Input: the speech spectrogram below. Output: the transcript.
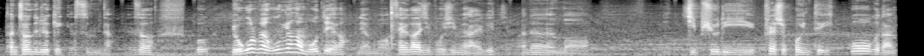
일단 저는 이렇게 꼈습니다. 그래서 뭐 요거는 그냥 운영한 모드예요. 그냥 뭐 세 가지 보시면 알겠지만은 뭐 지퓨리 프레셔 포인트 있고 그 다음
